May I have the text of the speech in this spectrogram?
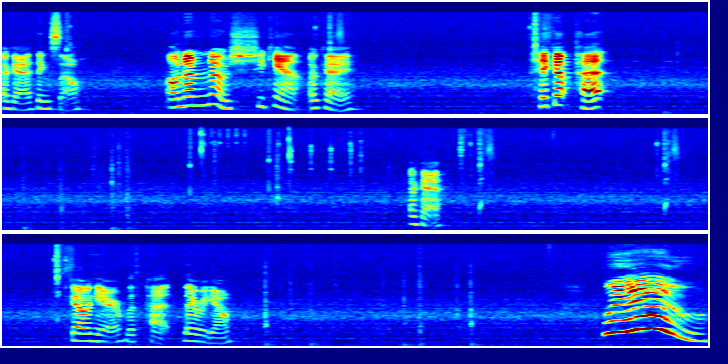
Okay, I think so. Oh, no, no, no, she can't. Okay. Pick up pet. Okay. Go here with pet. There we go. Woo!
